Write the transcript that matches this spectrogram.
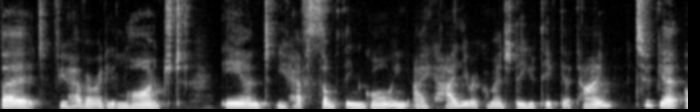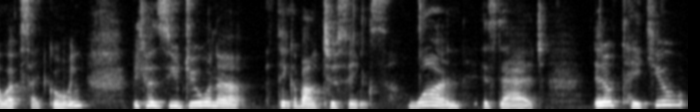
But if you have already launched and you have something going, I highly recommend that you take that time to get a website going because you do want to think about two things. One is that it'll take you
